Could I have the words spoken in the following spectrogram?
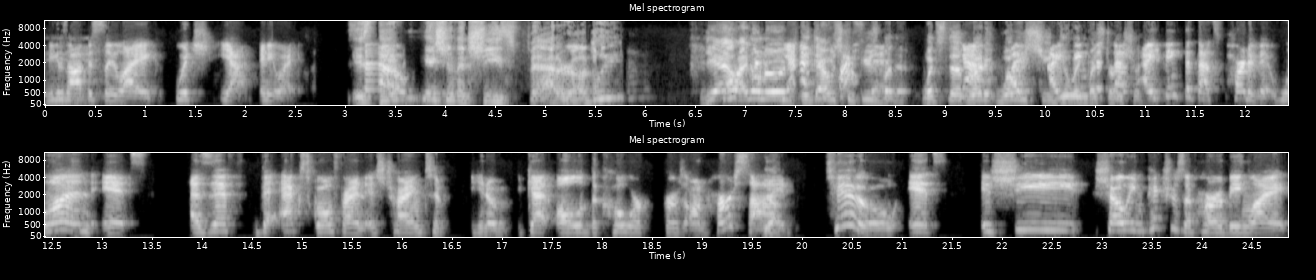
Because Mm. obviously, like, which, yeah, anyway. Is the implication that she's fat or ugly? Yeah, Well, I don't know. yeah, I good was confused by that. What's the Yeah, what? What I- was she I doing think by that stirring that's- I think that that's part of it. One, it's as if the ex girlfriend is trying to, you know, get all of the coworkers on her side. Two, it's is she showing pictures of her being like,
